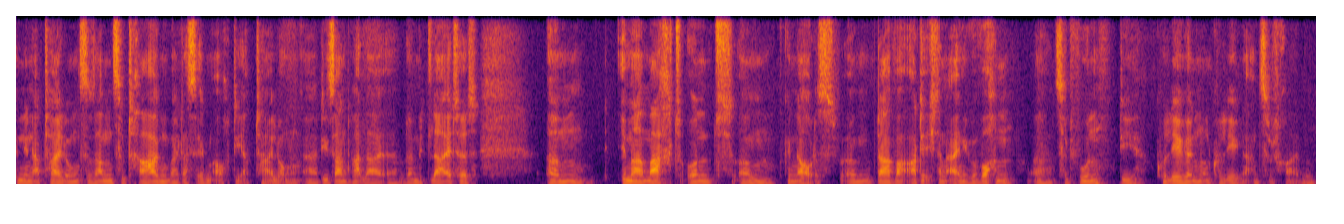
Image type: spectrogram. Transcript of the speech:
in den Abteilungen zusammenzutragen, weil das eben auch die Abteilung, äh, die Sandra oder mitleitet, ähm, immer macht. Und ähm, genau, das, da war, hatte ich dann einige Wochen zu tun, die Kolleginnen und Kollegen anzuschreiben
